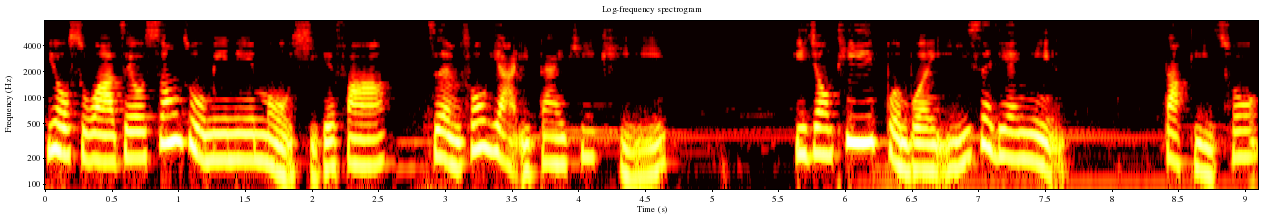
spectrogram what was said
约书亚就上主命令摩西的话，征服亚一带地区，佢将地分给以色列人，大基础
